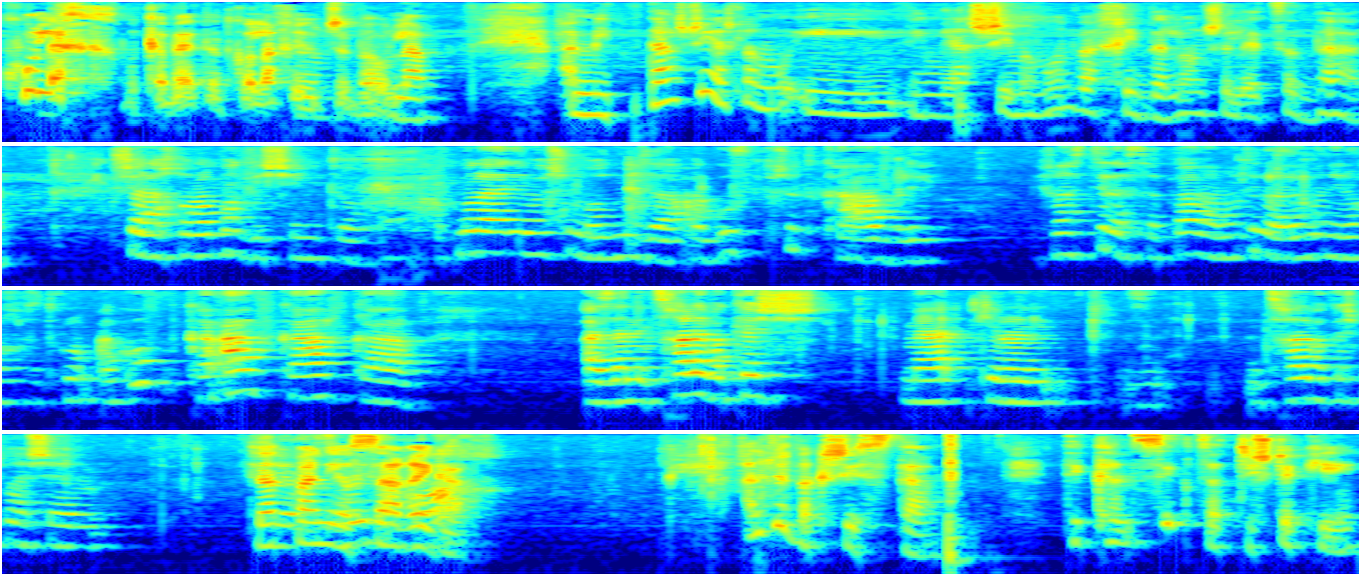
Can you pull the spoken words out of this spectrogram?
כולך מקבלת את כל החיות שבעולם. המיטה שיש לנו היא, היא מהשיממון והחידלון של עץ הדעת. כשאנחנו לא מרגישים טוב. אתמול היה לי משהו מאוד מוזר, הגוף פשוט כאב לי. נכנסתי לספה ואמרתי לו, היום אני לא יכולה לעשות כלום. הגוף כאב, כאב, כאב. אז אני צריכה לבקש, מה, כאילו, אני, אני צריכה לבקש מהשם. את יודעת מה אני עושה? רגע. אל תבקשי סתם. תיכנסי קצת, תשתקי,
